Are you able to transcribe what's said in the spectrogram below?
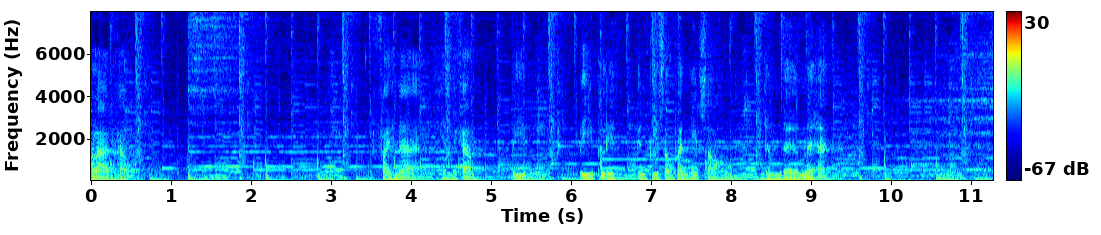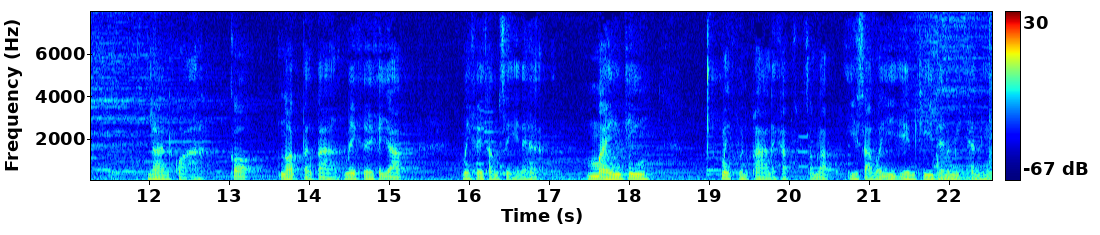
พลาดครับ ไฟหน้าเห็นไหมครับ ปีปีผลิตเป็นปี 2022 เดิมๆเลยฮะด้านขวาก็น็อตต่างๆ ไม่เคยขยับ ไม่เคยทำสีนะฮะ ใหม่จริง ไม่ควรพลาดเลยครับสำหรับ e 3 0 0 e AMG Dynamic คันนี้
